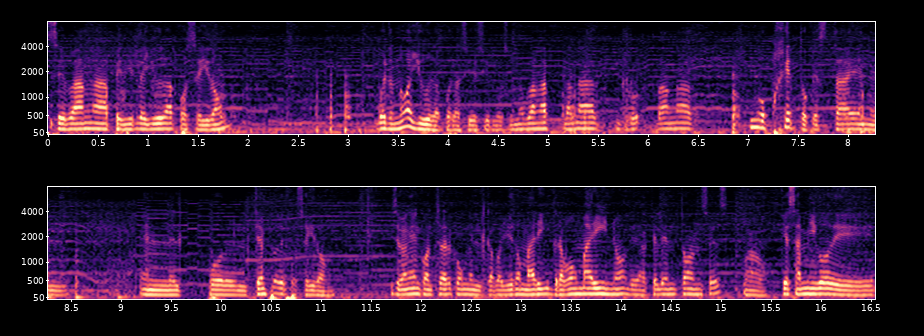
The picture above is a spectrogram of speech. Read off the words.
se van a pedirle ayuda a Poseidón. Bueno, no ayuda por así decirlo, sino van a van a van a un objeto que está en el en el por el templo de Poseidón. Y se van a encontrar con el caballero mari- dragón marino de aquel entonces, Wow. que es amigo de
